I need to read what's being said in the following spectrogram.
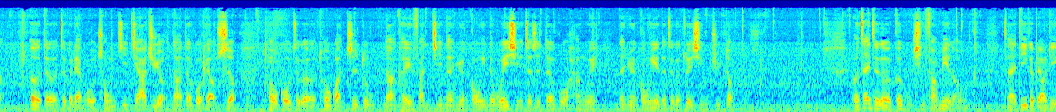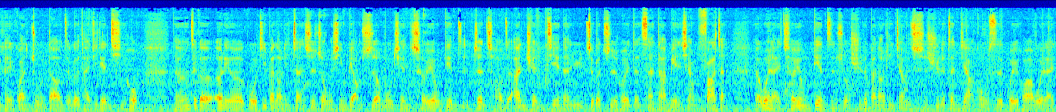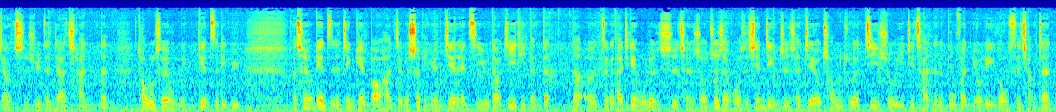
俄德这个两国冲击加剧哦，那德国表示哦，透过这个托管制度，那可以反击能源供应的威胁，这是德国捍卫能源工业的这个最新举动。而在这个个股期方面哦。在第一个标的可以关注到这个台积电期货，然后这个二零二二国际半导体展示中心表示哦，目前车用电子正朝着安全、节能与这个智慧等三大面向发展，而未来车用电子所需的半导体将持续的增加，公司规划未来将持续增加产能，投入车用领电子领域。那车用电子晶片包含这个射频元件、NCU 到机体等等。那呃，这个台积电无论是成熟制程或是先进制程，皆有充足的技术以及产能的部分，有利公司抢占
